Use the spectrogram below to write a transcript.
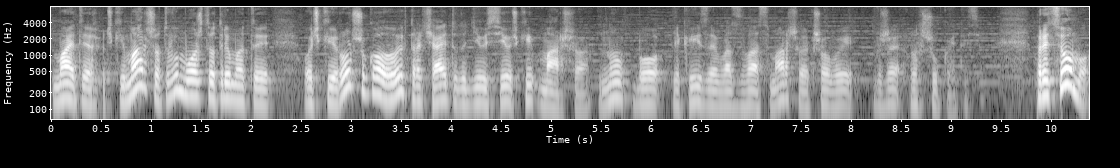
маєте очки маршала, то ви можете отримати очки розшуку, але ви втрачаєте тоді усі очки маршала. Ну бо який за вас з вас маршал, якщо ви вже розшукуєтеся. При цьому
